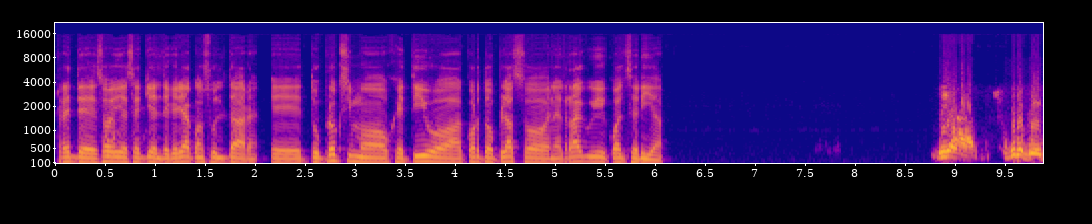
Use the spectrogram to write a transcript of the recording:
Rete, soy Ezequiel, te quería consultar. eh, ¿Tu próximo objetivo a corto plazo en el rugby cuál sería? Mira, yo creo que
